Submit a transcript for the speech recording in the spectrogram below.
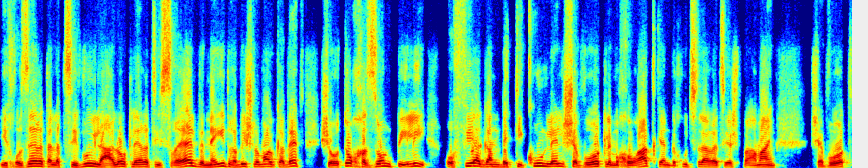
היא חוזרת על הציווי לעלות לארץ ישראל, ומעיד רבי שלמה אלקבץ שאותו חזון פעילי הופיע גם בתיקון ליל שבועות למחרת, כן, בחוץ לארץ יש פעמיים שבועות,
